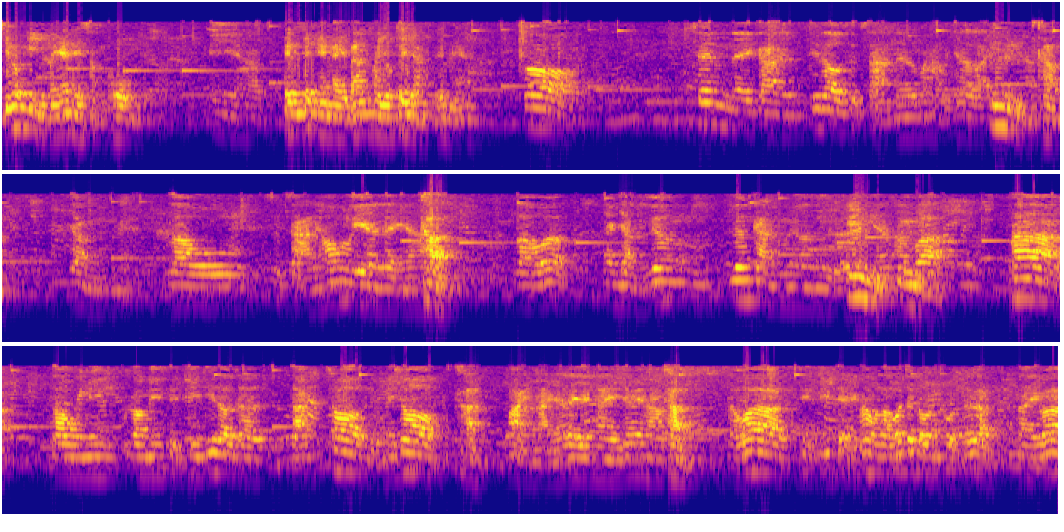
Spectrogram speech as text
คิดว่ามีไหมในสังคมนี่ครับเป็นเป็นยังไงบ้างพอยกตัวอย่างได้ไหมฮะก็เช่นในการที่เราศึกษาในมหาวิทยาลัยอืมนะครับ อย่างเราศึกษาในห้องเรียนอะไรเงี้ยครับ เราก็ อย่างอย่างเรื่องเรื่องการเมืองหรืออะไรเงี้ยคอืรับมว่าถ้าเรามีเรามีสิทธิที่เราจะรักชอบหรือไม่ชอบครับฝ่ายไหนอะไรยังไงใช่ไหมครับ ครับ แต่ว่าสิทธิเสรีภาพของเราก็จะโดนกดด้วยแบบในว่า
